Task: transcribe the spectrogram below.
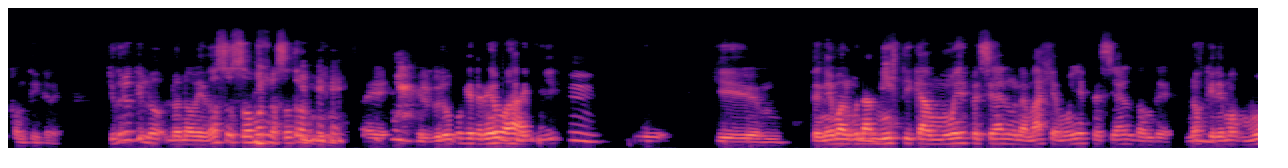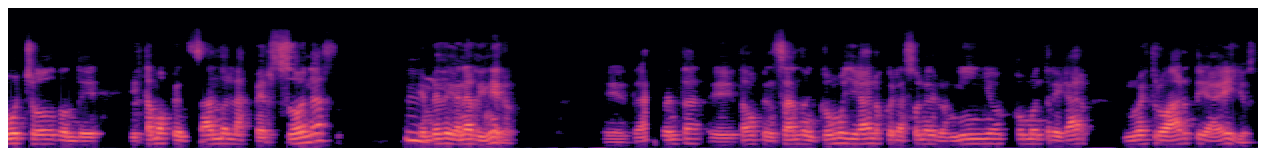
con títeres yo creo que lo, novedoso somos nosotros mismos, eh, el grupo que tenemos aquí, mm. que mm, tenemos alguna mística muy especial, una magia muy especial, donde nos mm. queremos mucho, donde estamos pensando en las personas en vez de ganar dinero. Eh, ¿Te das cuenta? Eh, estamos pensando en cómo llegar a los corazones de los niños, cómo entregar nuestro arte a ellos.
